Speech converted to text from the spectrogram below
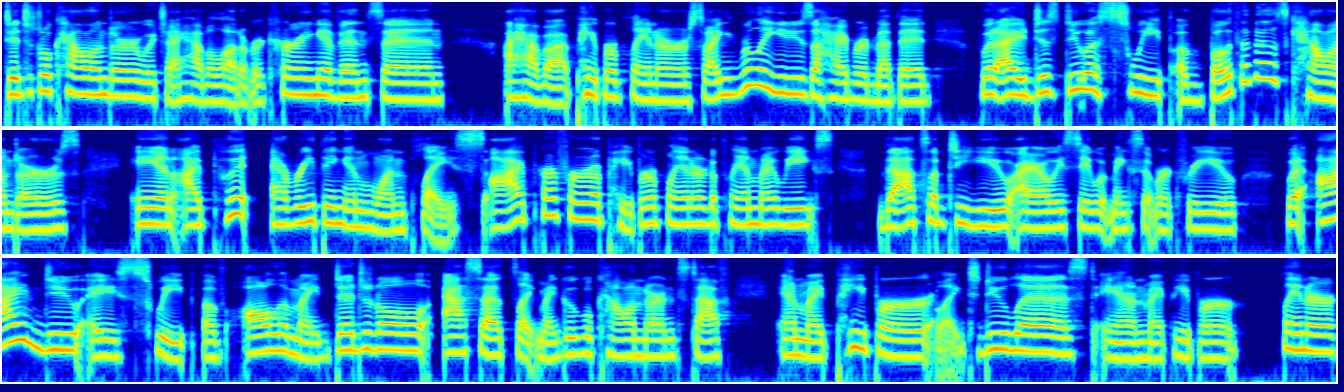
digital calendar, which I have a lot of recurring events in. I have a paper planner. So I really use a hybrid method, but I just do a sweep of both of those calendars and I put everything in one place. I prefer a paper planner to plan my weeks. That's up to you. I always say what makes it work for you. But I do a sweep of all of my digital assets, like my Google Calendar and stuff, and my paper like to-do list and my paper planner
